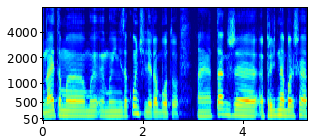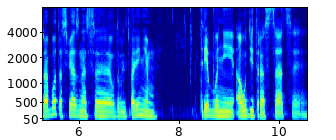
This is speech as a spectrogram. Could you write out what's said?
На этом э, мы, мы не закончили работу. А также проведена большая работа, связанная с э, удовлетворением требований аудитора ассоциации.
